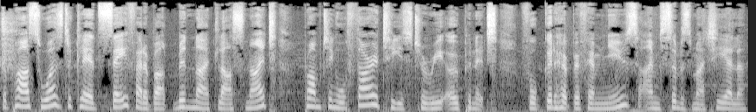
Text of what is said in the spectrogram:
The pass was declared safe at about midnight last night, prompting authorities to reopen it. For Good Hope FM News, I'm Sibs Matiela.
